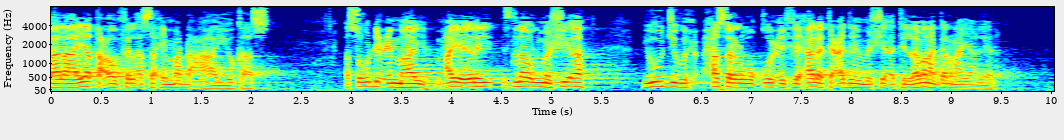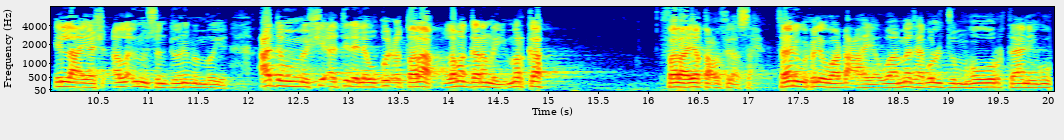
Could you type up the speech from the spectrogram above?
falaa yaqacu fi lasaxi ma dhacahayo kaas asagu dhici maayo maxaa yeelay isnaa اlmashii'a yuujibu xasra اlwuquuci fi xaalati cadami mashii'ati lamana garanhayaan leena ilaa alla inuusan dooninba mooyeen cadamu mashii'ati l wuquuci طalaaq lama garanayo marka falaa yaqacu fi lasax aanigu wuxuu le waa dhacahaya waa madhab اljumhuur taanigu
